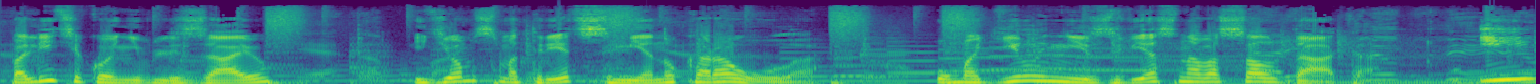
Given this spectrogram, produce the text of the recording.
В политику я не влезаю. Идем смотреть смену караула. У могилы неизвестного солдата. И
